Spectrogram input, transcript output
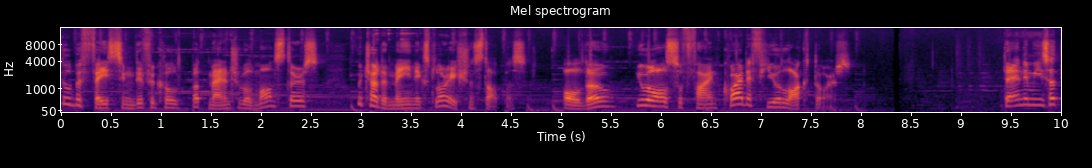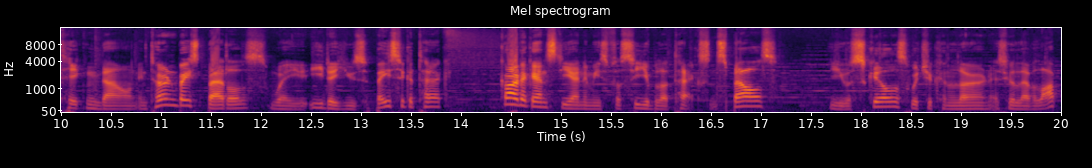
you'll be facing difficult but manageable monsters, which are the main exploration stoppers, although you will also find quite a few locked doors. The enemies are taken down in turn-based battles where you either use a basic attack, guard against the enemy's foreseeable attacks and spells, use skills which you can learn as you level up,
